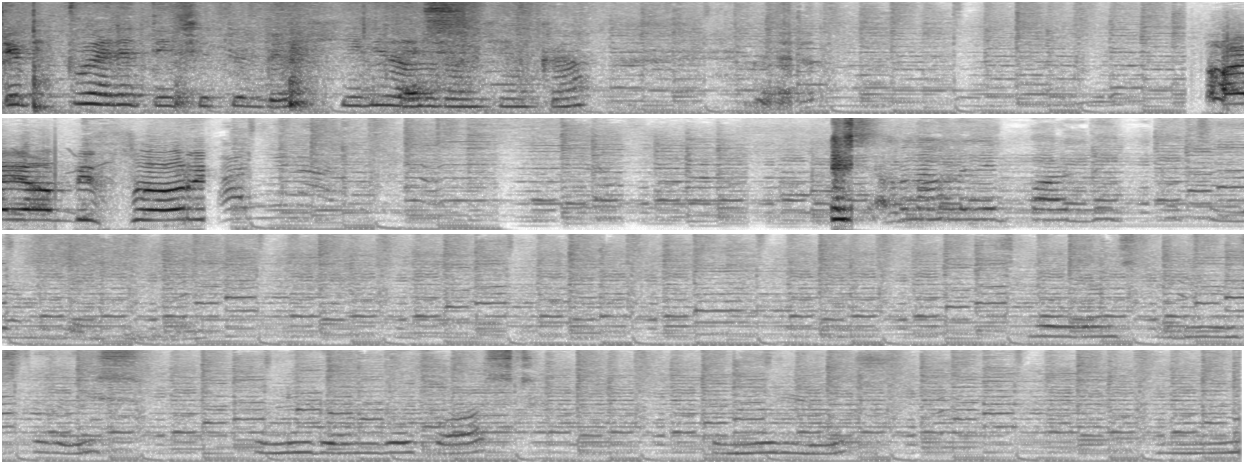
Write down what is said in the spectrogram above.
ടിപ്പ് വരെ എത്തിച്ചിട്ടുണ്ട് ഇനി നമുക്ക് നോക്കി നോക്കാം അപ്പൊ നമ്മളിത് പതുക്കെ When you don't go fast, then you lose. Hmm.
